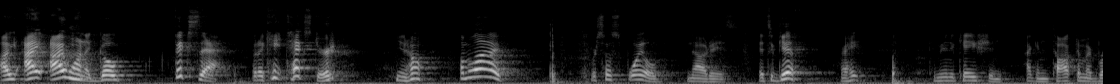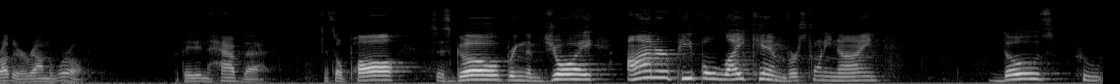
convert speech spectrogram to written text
I, I, I want to go fix that, but I can't text her. You know, I'm alive. We're so spoiled nowadays. It's a gift, right? Communication. I can talk to my brother around the world, but they didn't have that. And so Paul says, Go, bring them joy, honor people like him. Verse 29 those who,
